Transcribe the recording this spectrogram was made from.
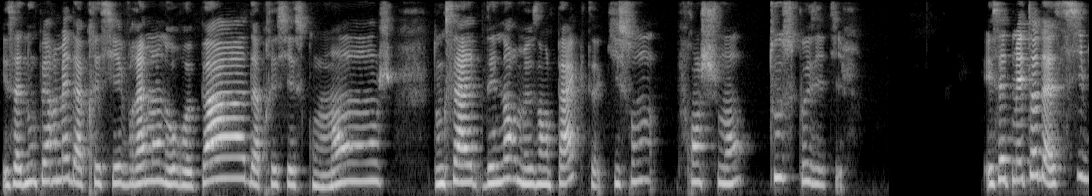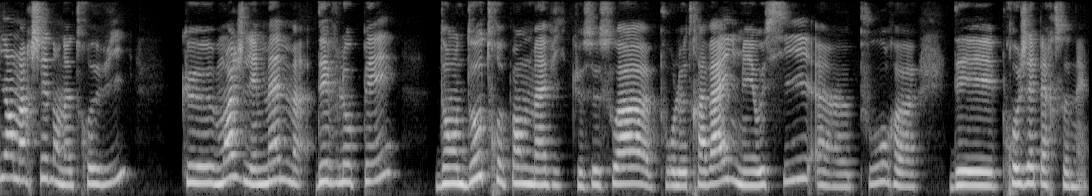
et ça nous permet d'apprécier vraiment nos repas, d'apprécier ce qu'on mange. Donc ça a d'énormes impacts qui sont franchement tous positifs. Et cette méthode a si bien marché dans notre vie que moi je l'ai même développée dans d'autres pans de ma vie, que ce soit pour le travail, mais aussi euh, pour euh, des projets personnels.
